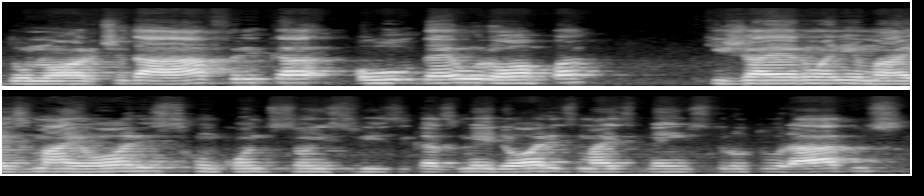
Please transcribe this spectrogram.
do norte da África ou da Europa, que já eram animais maiores, com condições físicas melhores, mais bem estruturados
